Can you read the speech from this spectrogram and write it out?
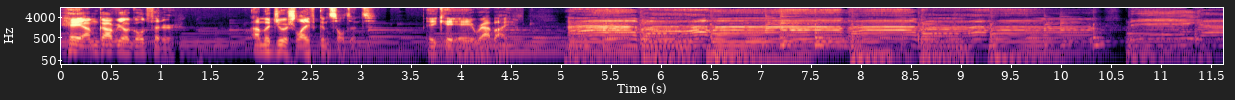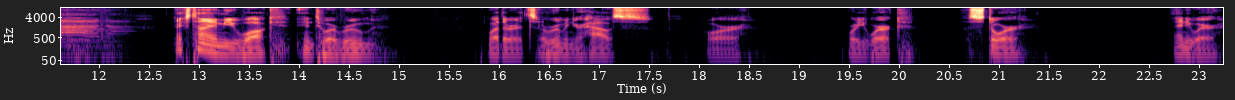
Hey, I'm Gavriel Goldfeder. I'm a Jewish life consultant, aka rabbi. Next time you walk into a room, whether it's a room in your house or where you work, a store, anywhere,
